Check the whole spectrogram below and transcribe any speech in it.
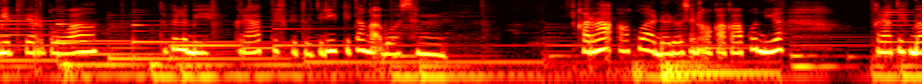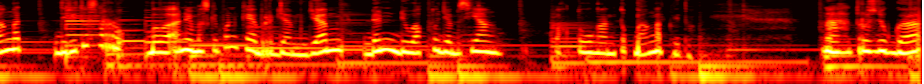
meet virtual tapi lebih kreatif gitu. Jadi kita nggak bosen. Karena aku ada dosen OKK aku dia kreatif banget. Jadi tuh seru bawaannya meskipun kayak berjam-jam dan di waktu jam siang. Waktu ngantuk banget gitu. Nah terus juga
